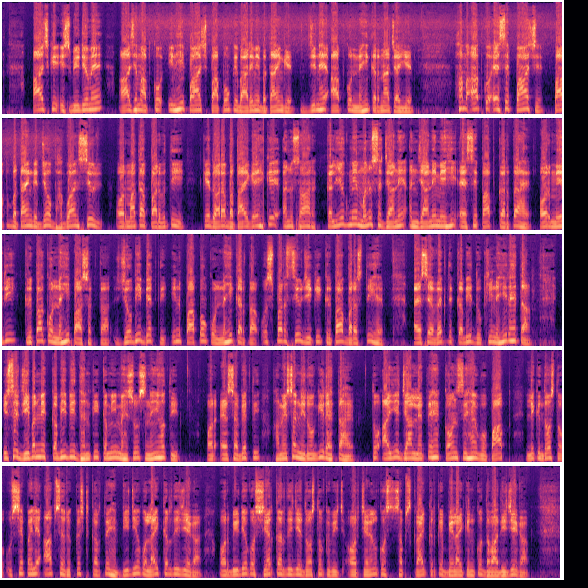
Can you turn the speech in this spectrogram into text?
आज की इस वीडियो में, आज हम आपको इन्हीं पाँच पापों के बारे में बताएँगे, जिन्हें आपको नहीं करना चाहिए। हम आपको ऐसे पाँच पाप बताएँगे जो भगवान शिव और माता पार्वती के द्वारा बताए गए के अनुसार कलयुग में मनुष्य जाने अनजाने में ही ऐसे पाप करता है और मेरी कृपा को नहीं पा सकता, जो भी व्यक्ति इन पापों को नहीं करता, उस पर शिव जी की कृपा बरसती है। ऐसे व्यक्ति कभी दुखी नहीं रहता, इसे जीवन में कभी भी धन की कमी महसूस नहीं होती, और ऐसा व्यक्ति हमेशा निरोगी रहता है। तो आइए जान लेते हैं कौन से हैं वो पाप। लेकिन दोस्तों, उससे पहले आपसे रिक्वेस्ट करते हैं, वीडियो को लाइक कर दीजिएगा और वीडियो को शेयर कर दीजिए दोस्तों के बीच और चैनल को सब्सक्राइब करके बेल आइकन को दबा दीजिएगा।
